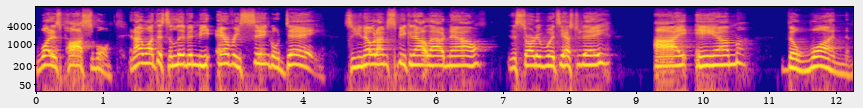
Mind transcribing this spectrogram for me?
what is possible. And I want this to live in me every single day. So, you know what I'm speaking out loud now? And it started with yesterday. I am the one.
